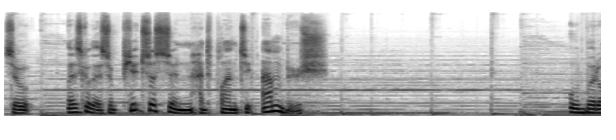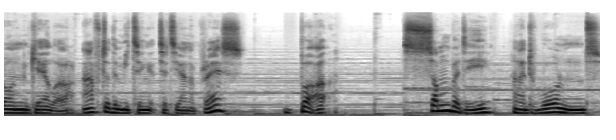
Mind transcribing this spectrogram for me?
So let's go there. So Putrescent had planned to ambush Oberon Geller after the meeting at Titania Press, but somebody had warned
